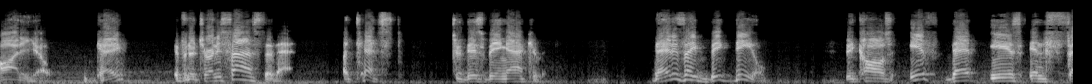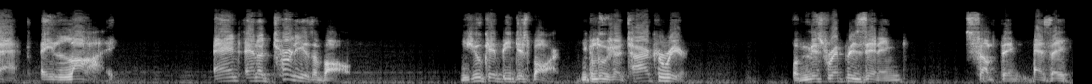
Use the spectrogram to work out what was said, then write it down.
audio. Okay, if an attorney signs to that, attest to this being accurate, that is a big deal because if that is in fact a lie and an attorney is involved, you can be disbarred. You can lose your entire career for misrepresenting something as a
